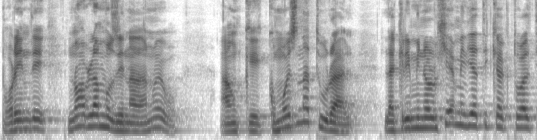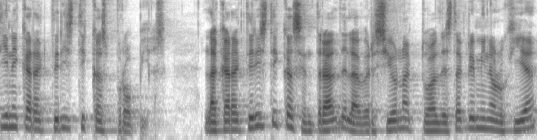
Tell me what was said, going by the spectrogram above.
Por ende, no hablamos de nada nuevo, aunque, como es natural, la criminología mediática actual tiene características propias. La característica central de la versión actual de esta criminología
